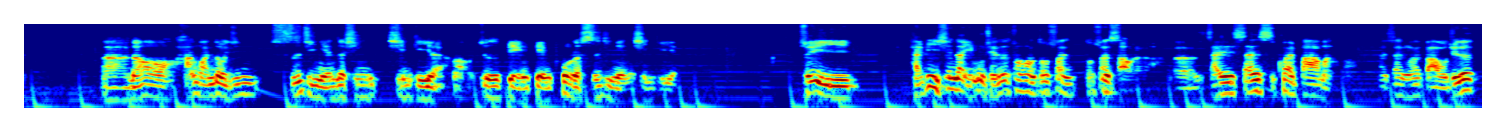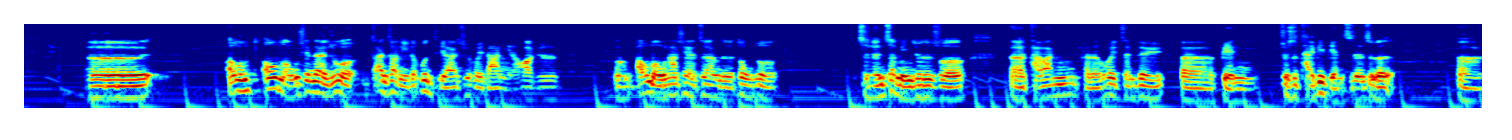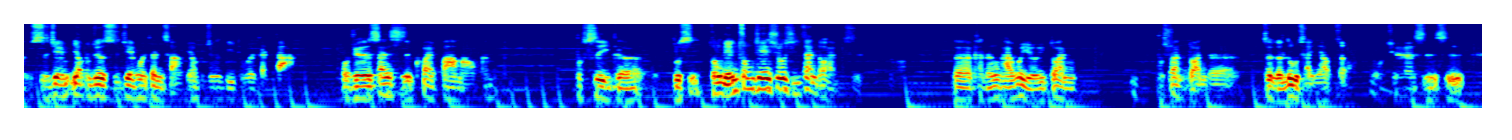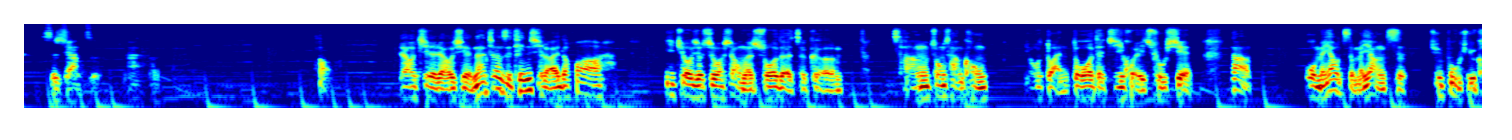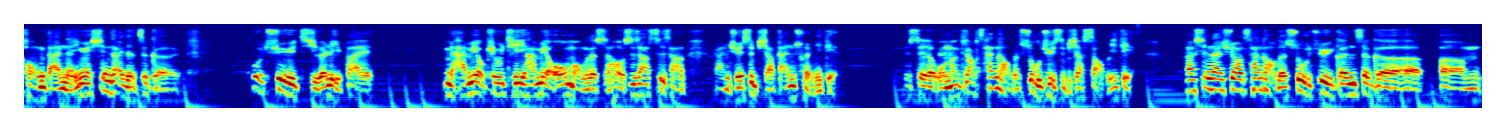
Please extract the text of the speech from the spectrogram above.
呃，然后韩环都已经十几年的新新低了，哦，就是贬贬破了十几年的新低了，所以台币现在以目前的状况都算都算少了。呃，才三十块八嘛，才三十块八。我觉得，呃，欧欧盟现在如果按照你的问题来去回答你的话，就是，嗯，欧盟它现在这样子的动作，只能证明就是说，呃，台湾可能会针对呃贬，就是台币贬值的这个呃，时间要不就是时间会更长，要不就是力度会更大。我觉得三十块八毛根本不是一个，不是中连中间休息站都还不是，呃，可能还会有一段不算短的这个路程要走。我觉得是是是这样子啊。好，了解了解。那这样子听起来的话，依旧就是像我们说的这个长中长空有短多的机会出现。那我们要怎么样子？去布局空单呢，因为现在的这个过去几个礼拜还没有 Q T 还没有欧盟的时候，事实上市场感觉是比较单纯一点，就是我们要参考的数据是比较少一点。那现在需要参考的数据跟这个嗯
